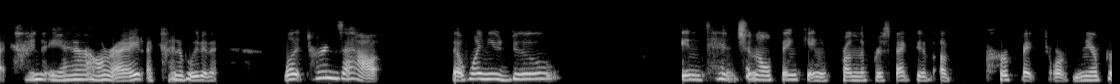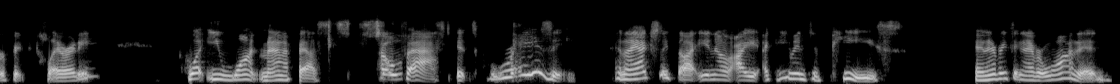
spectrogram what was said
i kind of yeah all right i kind of believe in it. Well it turns out that when you do intentional thinking from the perspective of perfect or near perfect clarity, what you want manifests so fast. It's crazy. And I actually thought, you know, I, I came into peace and everything I ever wanted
